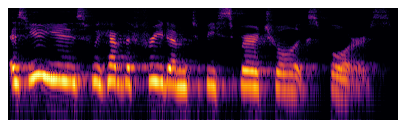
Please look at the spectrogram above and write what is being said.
As UUs, we have the freedom to be spiritual explorers.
